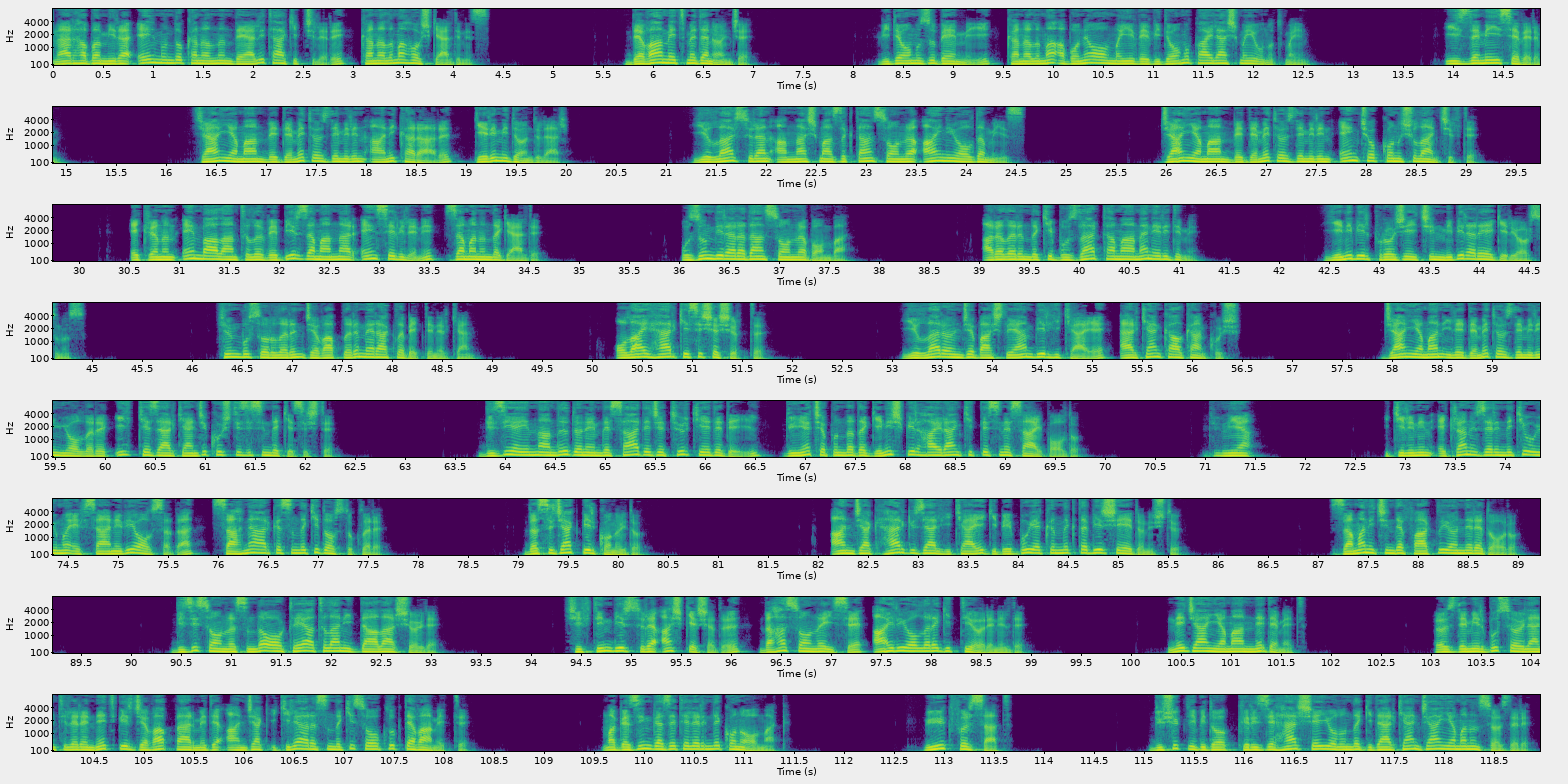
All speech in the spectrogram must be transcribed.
Merhaba Mira El Mundo kanalının değerli takipçileri, kanalıma hoş geldiniz. Devam etmeden önce videomuzu beğenmeyi, kanalıma abone olmayı ve videomu paylaşmayı unutmayın. İzlemeyi severim. Can Yaman ve Demet Özdemir'in ani kararı, geri mi döndüler? Yıllar süren anlaşmazlıktan sonra aynı yolda mıyız? Can Yaman ve Demet Özdemir'in en çok konuşulan çifti. Ekranın en bağlantılı ve bir zamanlar en sevileni zamanında geldi. Uzun bir aradan sonra bomba. Aralarındaki buzlar tamamen eridi mi? Yeni bir proje için mi bir araya geliyorsunuz? Tüm bu soruların cevapları merakla beklenirken olay herkesi şaşırttı. Yıllar önce başlayan bir hikaye, Erken Kalkan Kuş. Can Yaman ile Demet Özdemir'in yolları ilk kez Erkenci Kuş dizisinde kesişti. Dizi yayınlandığı dönemde sadece Türkiye'de değil, dünya çapında da geniş bir hayran kitlesine sahip oldu. Dünya İkilinin ekran üzerindeki uyumu efsanevi olsa da, sahne arkasındaki dostlukları da sıcak bir konuydu. Ancak her güzel hikaye gibi bu yakınlık da bir şeye dönüştü. Zaman içinde farklı yönlere doğru. Dizi sonrasında ortaya atılan iddialar şöyle. Çiftin bir süre aşk yaşadığı, daha sonra ise ayrı yollara gittiği öğrenildi. Ne Can Yaman ne Demet. Özdemir bu söylentilere net bir cevap vermedi ancak ikili arasındaki soğukluk devam etti. Magazin gazetelerinde konu olmak. Büyük fırsat. Düşük libido krizi her şey yolunda giderken Can Yaman'ın sözleri.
